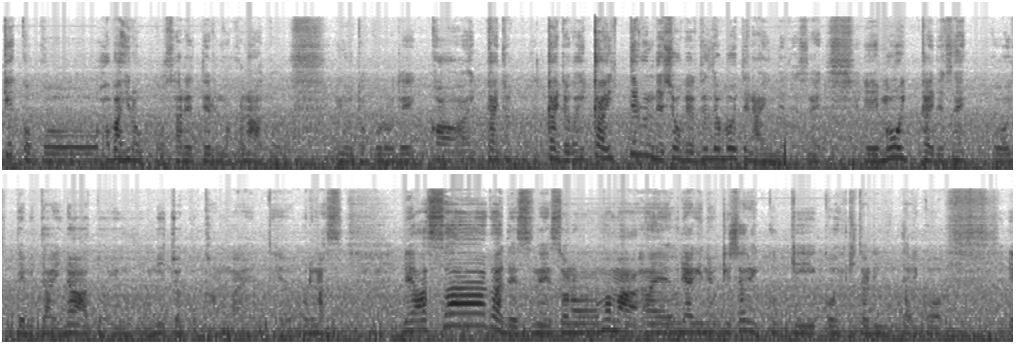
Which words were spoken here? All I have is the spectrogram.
結構こう幅広くこうされてるのかなというところで1回ちょっと1回というか1回行ってるんでしょうけど全然覚えてないんでですね、えー、もう1回ですねこう行ってみたいなというふうにちょっと考えております。で朝がですねそのまあまあ、え、売り上げ入金したりクッキーこう引き取りに行ったりこう、え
